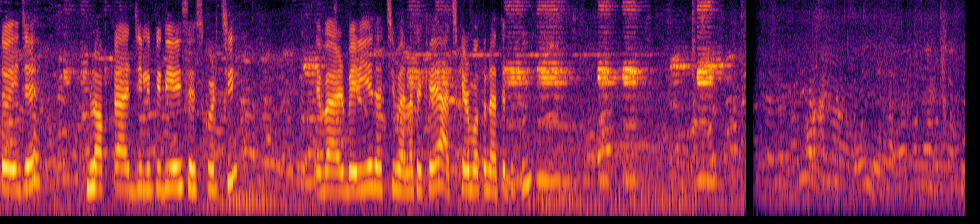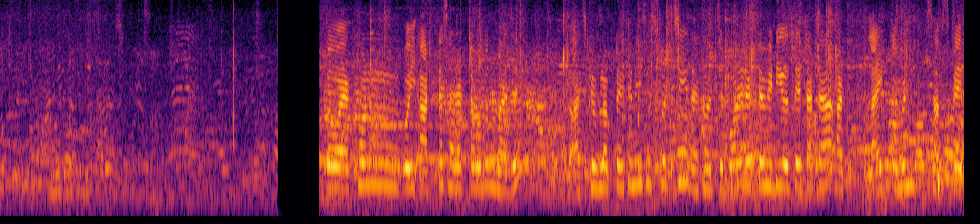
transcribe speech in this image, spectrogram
তো এই যে ব্লগটা জিলিপি দিয়েই শেষ করছি। এবার বেরিয়ে যাচ্ছি মেলা থেকে আজকের মতন এতটুকুই। তো এখন ওই আটটা সাড়ে আটটা মতন বাজে। তো আজকের ব্লগটা এখানেই শেষ করছি। দেখা হচ্ছে পরের একটা ভিডিওতে টাটা। আর লাইক কমেন্ট সাবস্ক্রাইব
